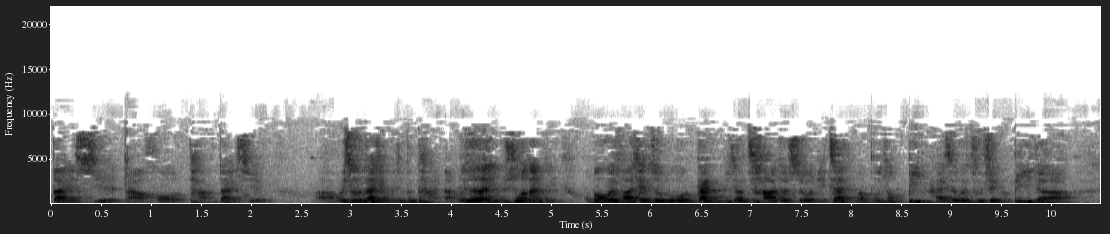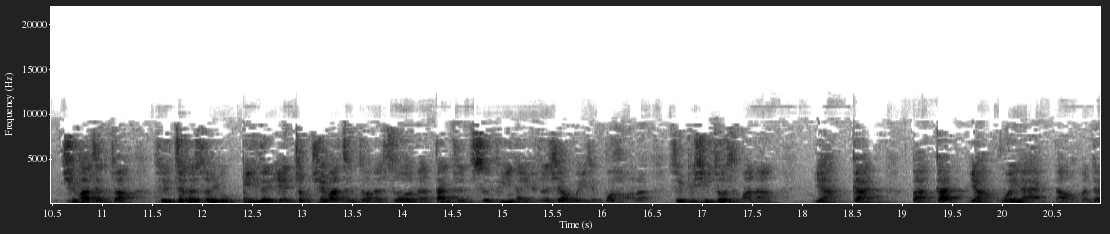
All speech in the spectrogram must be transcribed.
代谢，然后糖代谢，啊，维生素代谢我们就不谈了。维生素代谢，你说呢？你我们会发现说，如果肝比较差的时候，你再怎么补充 B，还是会出现 B 的缺乏症状。所以这个时候有 B 的严重缺乏症状的时候呢，单纯吃 B 呢，有时候效果已经不好了。所以必须做什么呢？养肝，把肝养回来，那我们的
